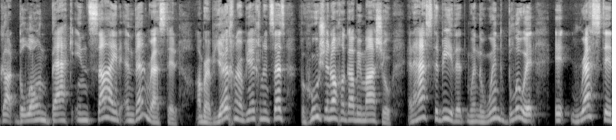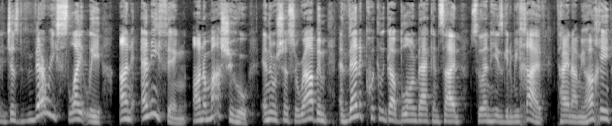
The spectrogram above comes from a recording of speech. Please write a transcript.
got blown back inside and then rested. On Rabbi Yochanan, Rabbi Yochanan says, gabi mashu. It has to be that when the wind blew it, it rested just very slightly on anything, on a mashu in the Rosh Hashanah, and then it quickly got blown back inside, so then he's going to be chayv. Tainami hachi,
